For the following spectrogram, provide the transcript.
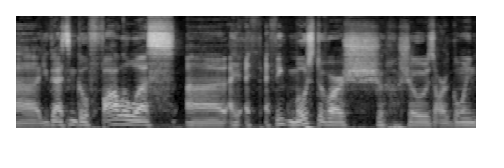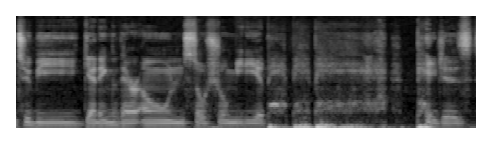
Uh, you guys can go follow us. Uh, I, I think most of our sh- shows are going to be getting their own social media pa- pa- pa- pages.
